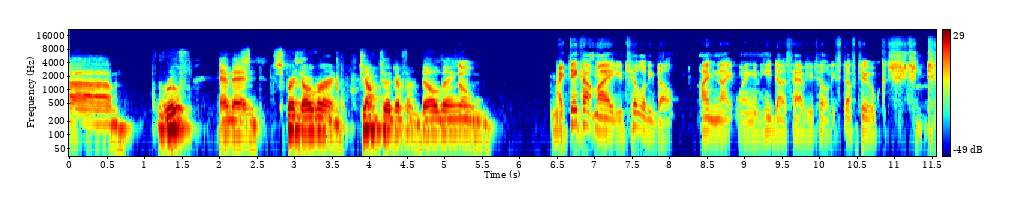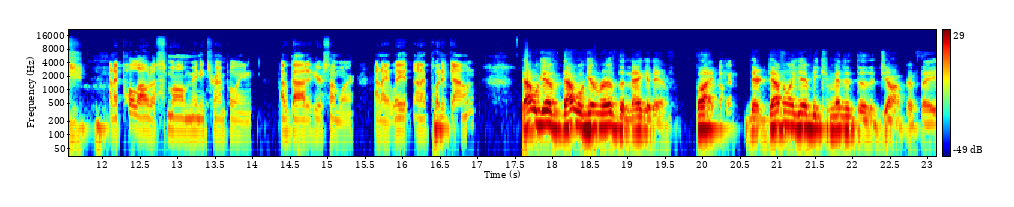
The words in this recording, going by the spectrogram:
um, roof and then sprint over and jump to a different building. So- I take out my utility belt. I'm Nightwing, and he does have utility stuff too. And I pull out a small mini trampoline. I've got it here somewhere, and I lay it and I put it down. that will give that will get rid of the negative. But Okay. they're definitely going to be committed to the jump if they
